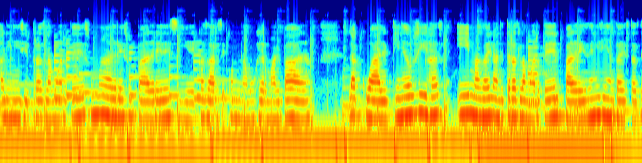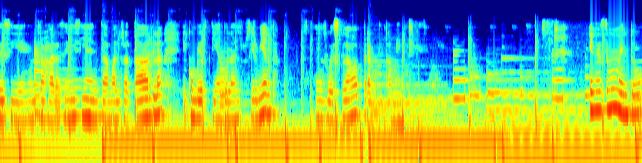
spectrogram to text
al inicio tras la muerte de su madre, su padre decide casarse con una mujer malvada, la cual tiene dos hijas y más adelante tras la muerte del padre de Cenicienta, estas deciden ultrajar a Cenicienta, maltratarla y convirtiéndola en su sirvienta, en su esclava prácticamente. En este momento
